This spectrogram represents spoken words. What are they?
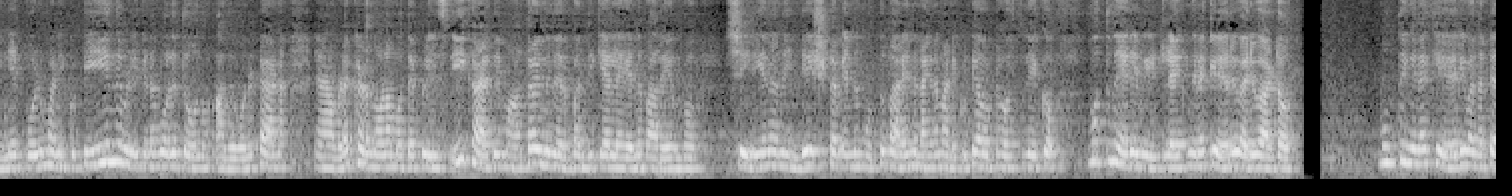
എന്നെ എപ്പോഴും മണിക്കുട്ടി എന്ന് വിളിക്കണ പോലെ തോന്നും. അതുകൊണ്ടിട്ടാണ് ഞാൻ അവിടെ കിടന്നോളാം മുത്തേ. പ്ലീസ് ഈ കാര്യത്തിൽ മാത്രം എന്നെ നിർബന്ധിക്കല്ലേ എന്ന് പറയുമ്പോൾ ശരിയെന്നാണ് എന്റെ ഇഷ്ടം എന്ന് മുത്ത് പറയുന്നുണ്ട്. അങ്ങനെ മണിക്കുട്ടി ഔട്ട് ഹൗസിലേക്കോ മുത്ത് നേരെ വീട്ടിലേക്ക് ഇങ്ങനെ കയറി വരുവാട്ടോ മുത്ത് ഇങ്ങനെ കയറി വന്നിട്ട്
